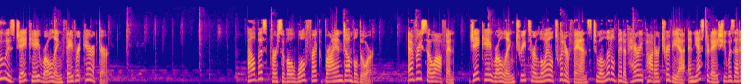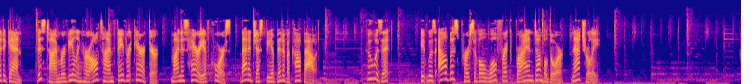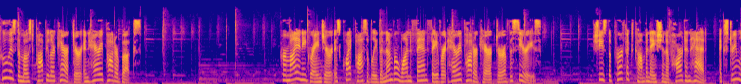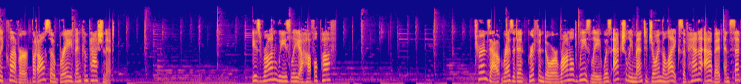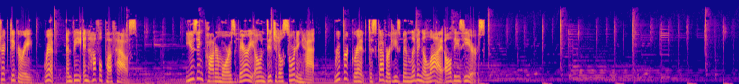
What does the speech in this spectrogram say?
Who is J.K. Rowling favorite character? Albus Percival Wulfric Brian Dumbledore. Every so often, J.K. Rowling treats her loyal Twitter fans to a little bit of Harry Potter trivia and yesterday she was at it again, this time revealing her all-time favorite character, minus Harry of course, that'd just be a bit of a cop-out. Who was it? It was Albus Percival Wulfric Brian Dumbledore, naturally. Who is the most popular character in Harry Potter books? Hermione Granger is quite possibly the number one fan favorite Harry Potter character of the series. She's the perfect combination of heart and head, extremely clever but also brave and compassionate. Is Ron Weasley a Hufflepuff? Turns out resident Gryffindor Ronald Weasley was actually meant to join the likes of Hannah Abbott and Cedric Diggory, RIP, and be in Hufflepuff House. Using Pottermore's very own digital sorting hat, Rupert Grint discovered he's been living a lie all these years.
